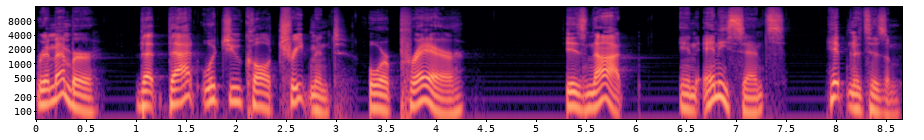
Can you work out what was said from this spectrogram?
Remember that that what you call treatment or prayer is not, in any sense, hypnotism.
